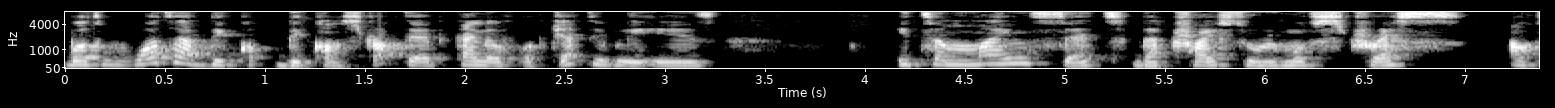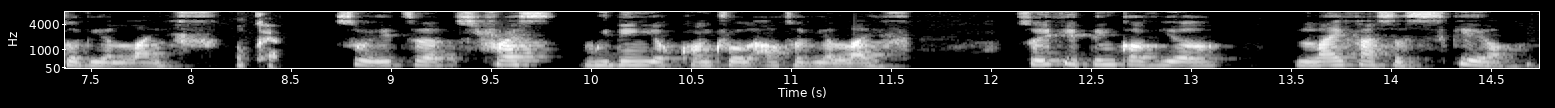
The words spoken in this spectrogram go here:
But what I've deconstructed kind of objectively is it's a mindset that tries to remove stress out of your life. Okay. So it's a stress within your control out of your life. So if you think of your life as a scale,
